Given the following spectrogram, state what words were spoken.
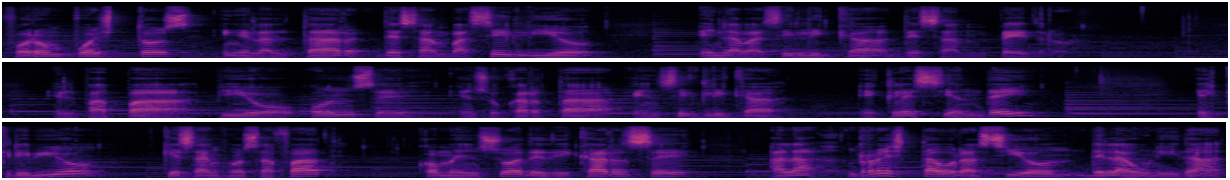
fueron puestos en el altar de San Basilio en la Basílica de San Pedro. El Papa Pío XI, en su carta encíclica Ecclesiam Dei, escribió que San Josafat comenzó a dedicarse a la restauración de la unidad,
